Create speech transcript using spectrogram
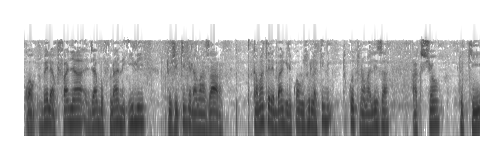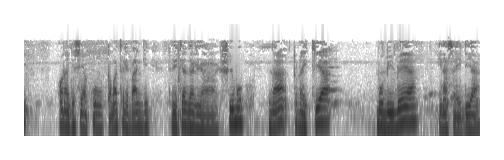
kwa mbele ya kufanya jambo fulani, ili tujikinge na madhara. Tukamate ile bangi ilikuwa mzuri, lakini tukuwe tunamaliza action tukiona gesi ya kukamata ile bangi, tunaitia ndani ya shimo na tunaitia mumimea, inasaidia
